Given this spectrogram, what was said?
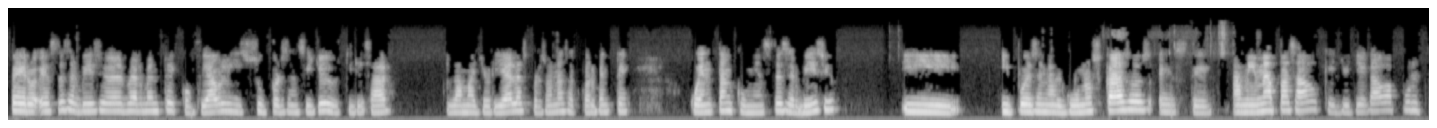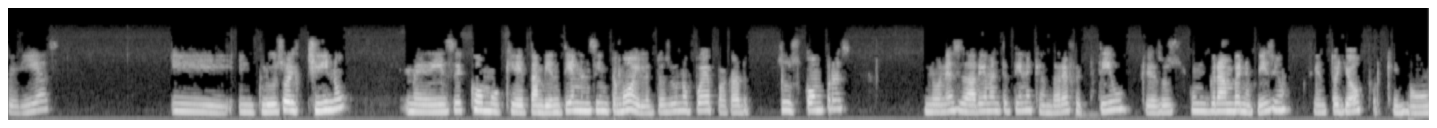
Pero este servicio es realmente confiable y súper sencillo de utilizar. La mayoría de las personas actualmente cuentan con este servicio y, y pues en algunos casos, este, a mí me ha pasado que yo llegaba a pulperías y incluso el chino me dice como que también tienen cinta móvil, entonces uno puede pagar sus compras, no necesariamente tiene que andar efectivo, que eso es un gran beneficio, siento yo, porque no,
